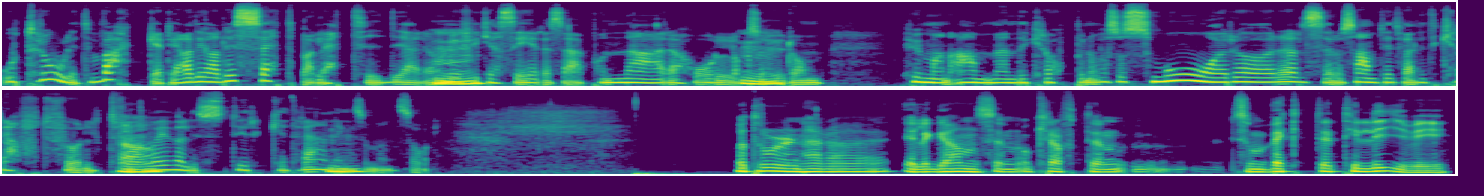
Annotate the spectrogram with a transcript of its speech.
otroligt vackert. Jag hade ju aldrig sett ballett tidigare. Och nu Mm. fick jag se det så här på nära håll också. Mm. Hur, de, hur man använde kroppen. Det var så små rörelser och samtidigt väldigt kraftfullt. För Ja. det var ju väldigt styrketräning Mm. som man såg. Vad tror du den här eh, elegansen och kraften mm, som väckte till liv i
